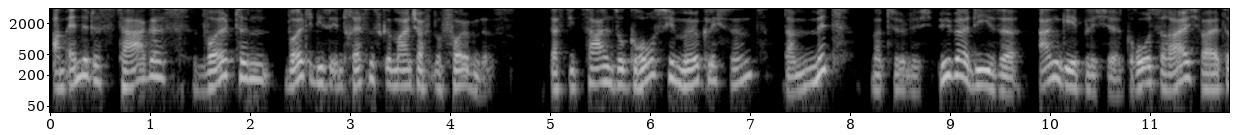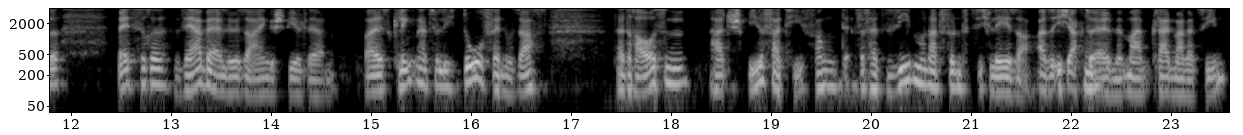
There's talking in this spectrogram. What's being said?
Am Ende des Tages wollten, wollte diese Interessensgemeinschaft nur Folgendes, dass die Zahlen so groß wie möglich sind, damit natürlich über diese angebliche große Reichweite bessere Werbeerlöse eingespielt werden. Weil es klingt natürlich doof, wenn du sagst, da draußen hat Spielvertiefung, das hat 750 Leser. Also ich aktuell mhm. mit meinem kleinen Magazin.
